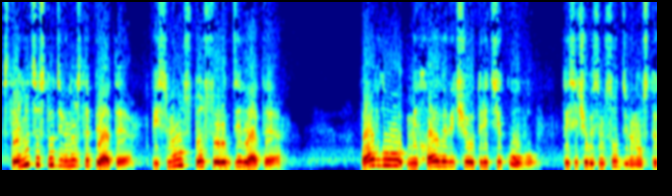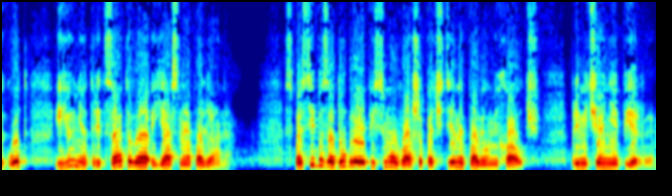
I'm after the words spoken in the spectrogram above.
Страница 195. Письмо 149. Павлу Михайловичу Третьякову. 1890 год, июня 30 Ясная Поляна. Спасибо за доброе письмо ваше, почтенный Павел Михайлович. Примечание первое.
